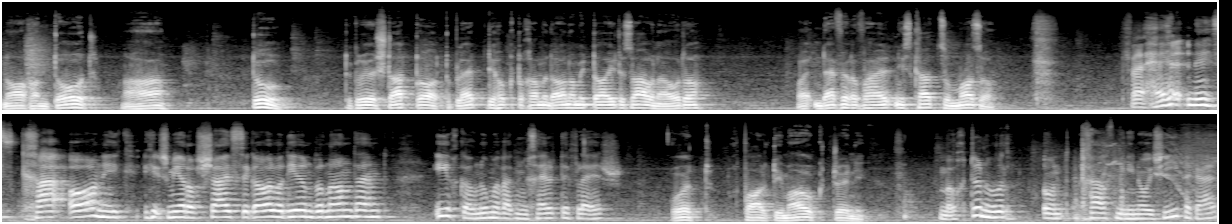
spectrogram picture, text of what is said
Nach dem Tod? Aha. Du, der grüne Stadtrat, der Blättli, hockt doch einmal auch noch mit da in der Sauna, oder? Was hat denn der für ein Verhältnis gehabt zum Moser? Verhältnis? Keine Ahnung. Ist mir doch scheißegal, was die untereinander haben. Ich gehe nur wegen dem Kälteflash. Gut, ich behalte im Auge, Jenny. Mach du nur. Und kauf meine neue Scheibe, gell?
